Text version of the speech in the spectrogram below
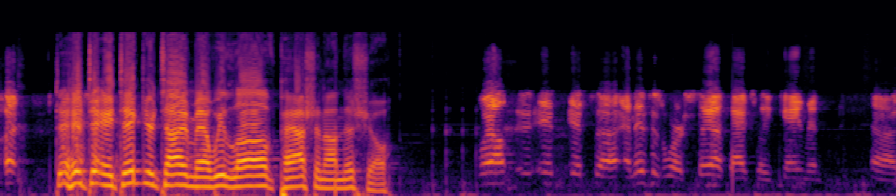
But hey, hey, take your time, man. We love passion on this show. Well, it, it's uh, and this is where Seth actually came in. Uh,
